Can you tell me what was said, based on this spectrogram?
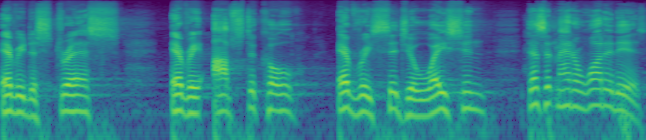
every distress, every obstacle, every situation. Doesn't matter what it is.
